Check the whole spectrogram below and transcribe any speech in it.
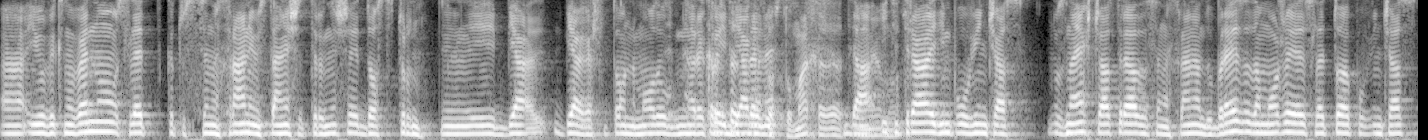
А, и обикновено след като си се нахранил и станеш да тръгнеш е доста трудно. И бя, бягаш, то не мога да го нарека и след бягане. стомаха. Да, Да, и ти трябва един половин час. Но знаех, че аз трябва да се нахраня добре, за да може след този половин час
